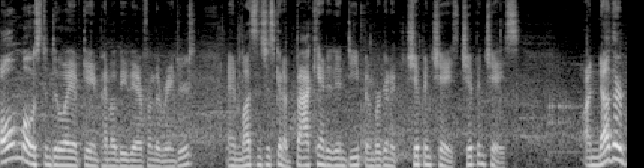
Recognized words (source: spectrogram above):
Almost a delay of game penalty there from the Rangers. And Muzzin's just going to backhand it in deep, and we're going to chip and chase, chip and chase. Another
